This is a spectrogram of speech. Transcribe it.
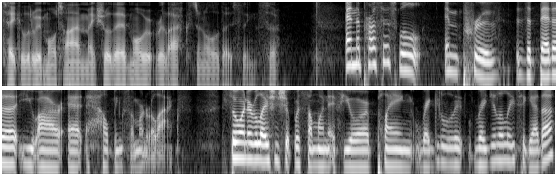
take a little bit more time, make sure they're more relaxed, and all of those things. So, and the process will improve the better you are at helping someone relax. So in a relationship with someone, if you're playing regularly regularly together,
